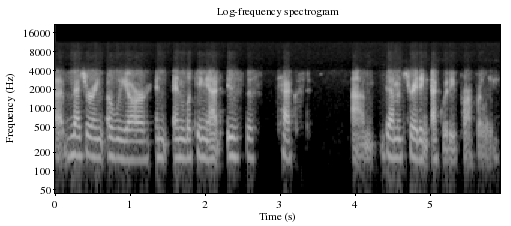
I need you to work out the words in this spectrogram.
uh, measuring OER and, and, looking at is this text um, demonstrating equity properly.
